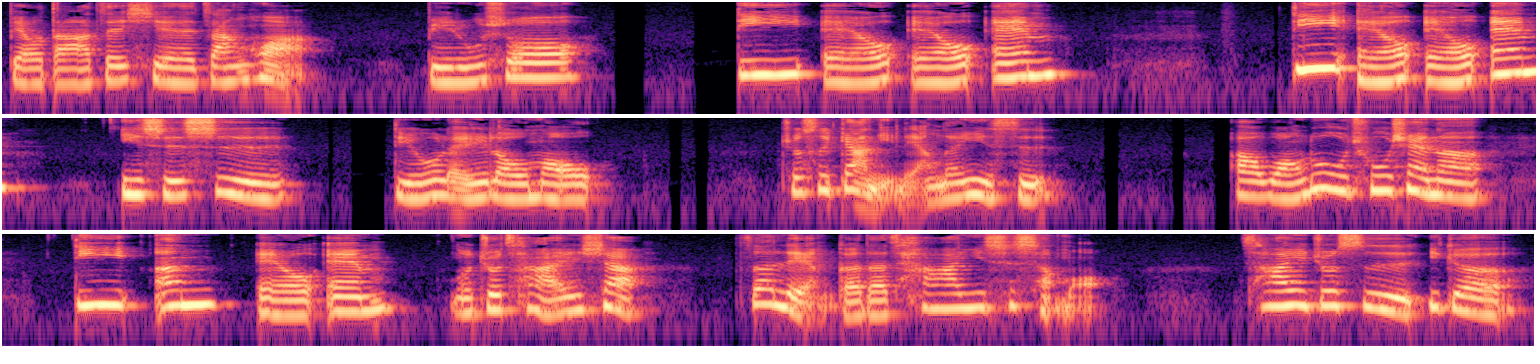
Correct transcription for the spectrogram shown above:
表达这些脏话，比如说 D L L M，D L L M 意思是丢雷楼某，就是干你娘的意思。啊，网络出现了 D N L M，我就查一下这两个的差异是什么。差异就是一个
